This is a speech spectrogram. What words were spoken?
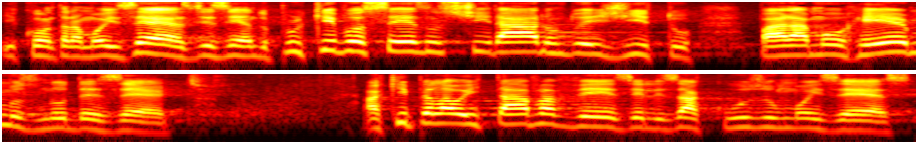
e contra Moisés, dizendo: Por que vocês nos tiraram do Egito para morrermos no deserto? Aqui pela oitava vez eles acusam Moisés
